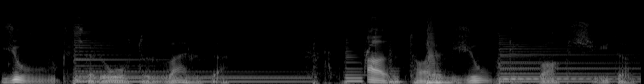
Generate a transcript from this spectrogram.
Jord ska du återvärda. Allt har en jordig baksida.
